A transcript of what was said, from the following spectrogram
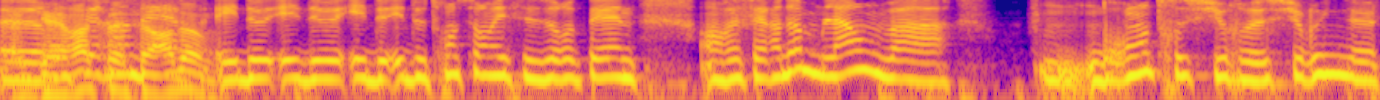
euh, référendaire et de, et, de, et, de, et de transformer ces européennes en référendum, là, on va, on rentre sur sur une,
